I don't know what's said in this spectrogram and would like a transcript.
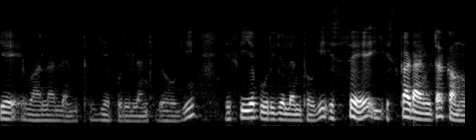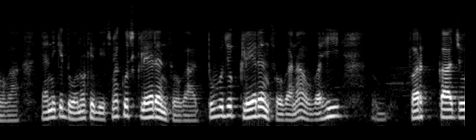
ये वाला लेंथ ये पूरी लेंथ जो होगी, इसकी ये पूरी जो लेंथ होगी, इससे इसका डायमीटर कम होगा। यानी कि दोनों के बीच में कुछ क्लियरेंस होगा। तो वो जो क्लियरेंस होगा ना, वही वर्क का जो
